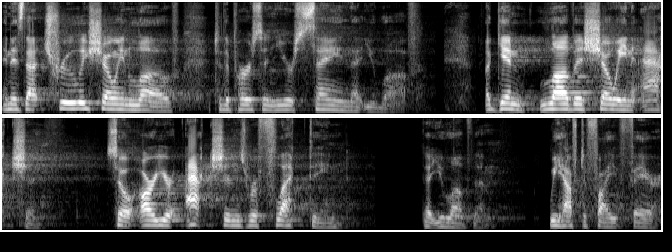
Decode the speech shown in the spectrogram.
And is that truly showing love to the person you're saying that you love? Again, love is showing action. So are your actions reflecting that you love them? We have to fight fair.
